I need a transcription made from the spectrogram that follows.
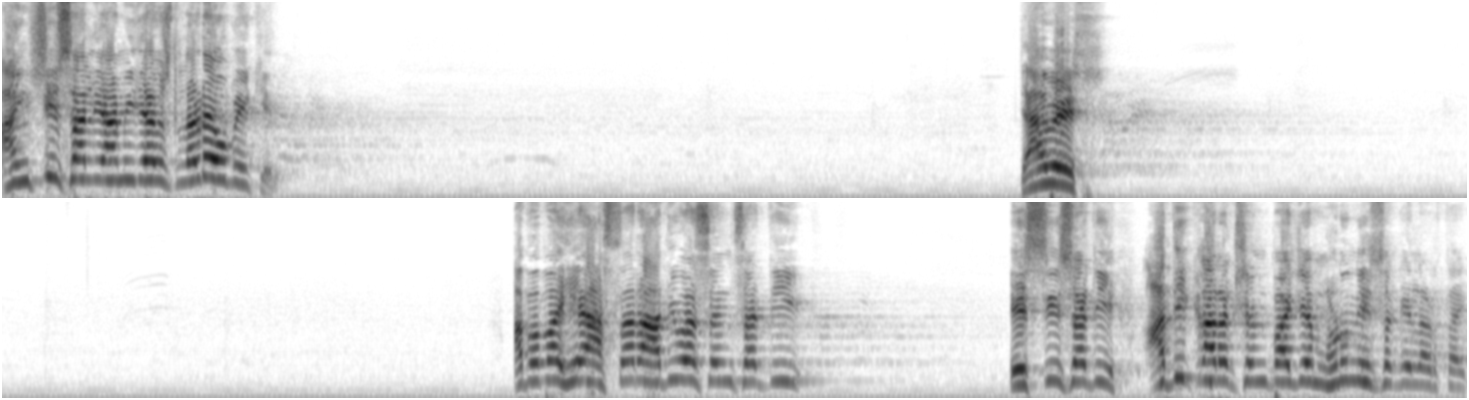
ऐंशी साली आम्ही ज्यावेळेस लढे उभे केले त्यावेळेस आ बाबा हे असणार आदिवासींसाठी एस सी साठी अधिक आरक्षण पाहिजे म्हणून हे सगळे लढतायत.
